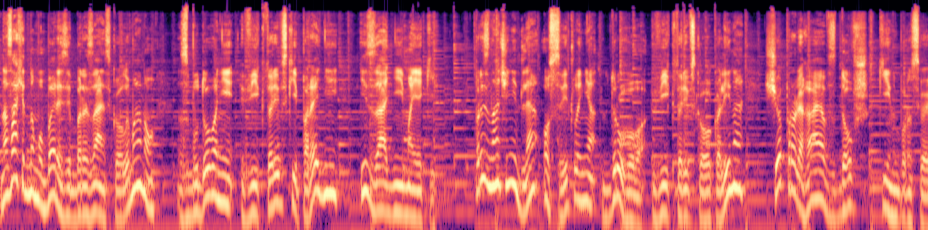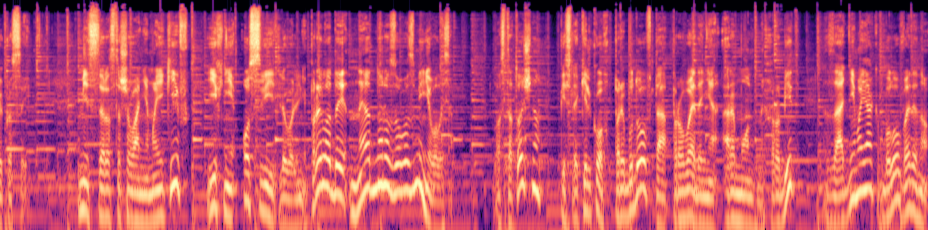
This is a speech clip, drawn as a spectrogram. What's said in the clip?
На західному березі Березанського лиману збудовані Вікторівський передній і задній маяки, призначені для освітлення другого Вікторівського коліна, що пролягає вздовж Кінбурнської коси. Місце розташування маяків, їхні освітлювальні прилади неодноразово змінювалися. Остаточно, після кількох перебудов та проведення ремонтних робіт. Задній маяк було введено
